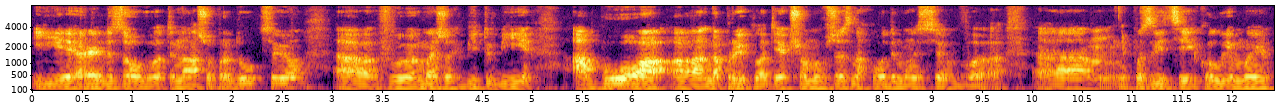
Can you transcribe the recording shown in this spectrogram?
і реалізовувати нашу продукцію е, в межах B2B. Або, наприклад, якщо ми вже знаходимося в е, позиції, коли ми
